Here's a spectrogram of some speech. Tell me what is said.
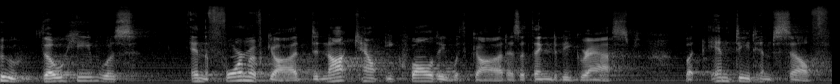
who, though he was in the form of God, did not count equality with God as a thing to be grasped, but emptied himself,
